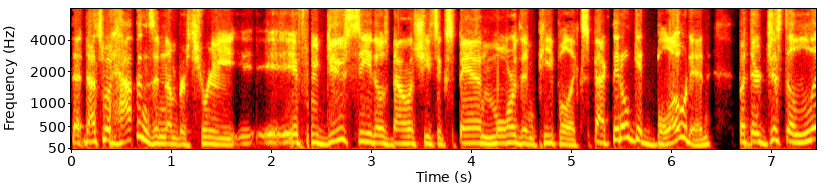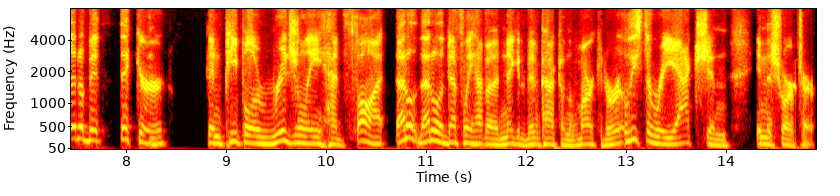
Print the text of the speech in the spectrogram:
that that's what happens in number three. If we do see those balance sheets expand more than people expect, they don't get bloated, but they're just a little bit thicker than people originally had thought. That'll that'll definitely have a negative impact on the market, or at least a reaction in the short term.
